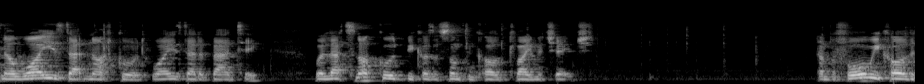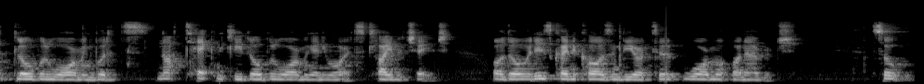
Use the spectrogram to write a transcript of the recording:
Now why is that not good? Why is that a bad thing? Well that's not good because of something called climate change. And before we called it global warming, but it's not technically global warming anymore, it's climate change. Although it is kind of causing the earth to warm up on average. So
